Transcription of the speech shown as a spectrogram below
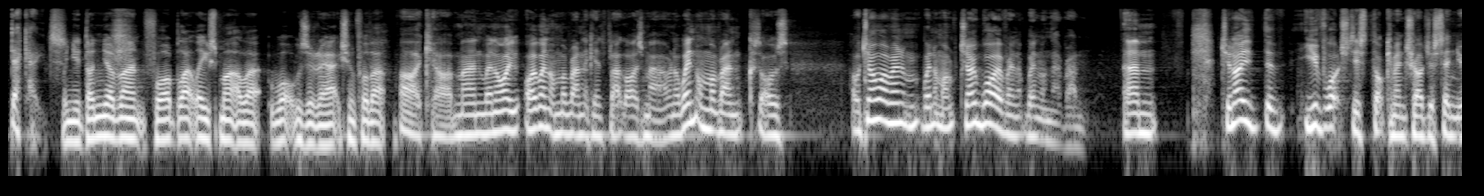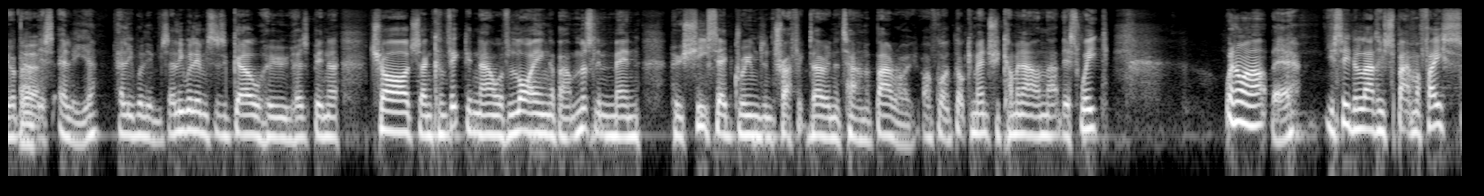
decades. When you done your rant for Black Lives Matter, what was the reaction for that? Oh, God, man. When I, I went on my rant against Black Lives Matter, and I went on my rant because I was, oh, do you know why I went, went on my, do you know why I went, went on that rant? Um, do you know the you've watched this documentary I just sent you about Yeah. this Ellie, yeah? Ellie Williams. Ellie Williams is a girl who has been uh, charged and convicted now of lying about Muslim men who she said groomed and trafficked her in the town of Barrow. I've got a documentary coming out on that this week. When I'm out there, you see the lad who spat in my face.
